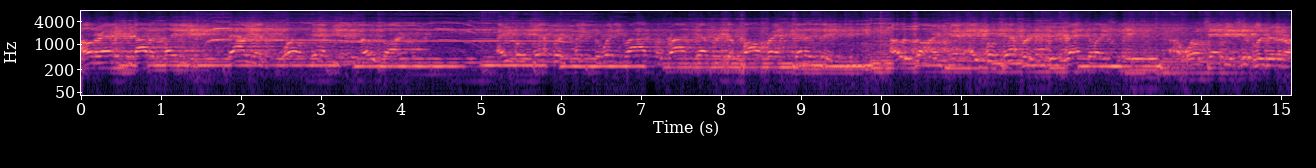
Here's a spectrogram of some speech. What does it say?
Owner Amateur Novice Lady Stallion World Champion in those. April Jeffers makes the winning ride from Ron Jeffers of Fall Branch, Tennessee. Ozark and April Jeffers, congratulations. Uh, World Championship Blue Ribbon Ride.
